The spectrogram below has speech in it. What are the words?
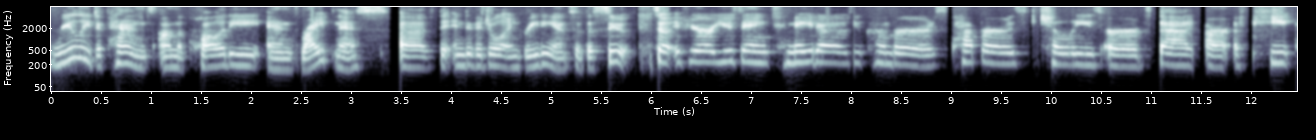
really depends on the quality and ripeness of the individual ingredients of the soup. So if you're using tomatoes, cucumbers, peppers, chilies, herbs that are of peak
